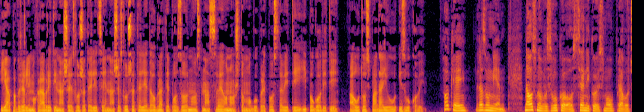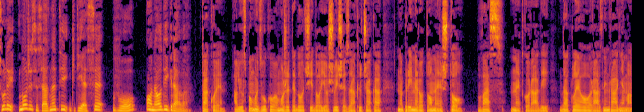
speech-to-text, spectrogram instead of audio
Ja pak želim ohrabriti naše slušateljice i naše slušatelje da obrate pozornost na sve ono što mogu pretpostaviti i pogoditi, a u to spadaju i zvukovi. Ok, razumijem. Na osnovu zvukova u sceni koju smo upravo čuli, može se saznati gdje se vo ona odigrava. Tako je, ali uz pomoć zvukova možete doći do još više zaključaka, na primjer o tome što vas netko radi, dakle o raznim radnjama.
